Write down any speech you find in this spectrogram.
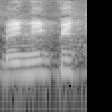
Main nipis.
